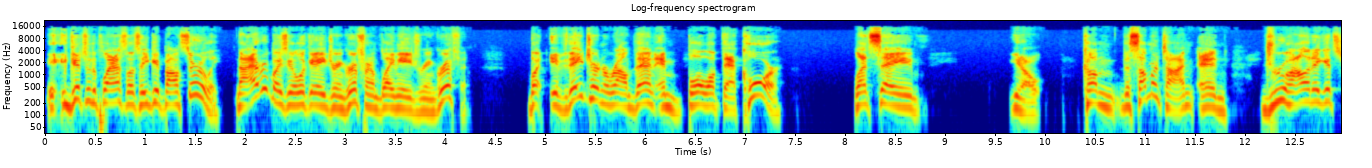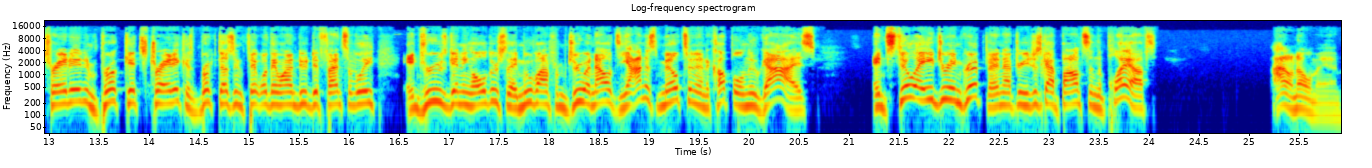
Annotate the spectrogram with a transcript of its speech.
you get to the playoffs. Let's say you get bounced early. Now everybody's gonna look at Adrian Griffin and blame Adrian Griffin, but if they turn around then and blow up that core, let's say, you know, come the summertime and Jrue Holiday gets traded and Brook gets traded because Brook doesn't fit what they want to do defensively, and Jrue's getting older, so they move on from Jrue. and now it's Giannis Middleton and a couple of new guys, and still Adrian Griffin after you just got bounced in the playoffs I don't know, man.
